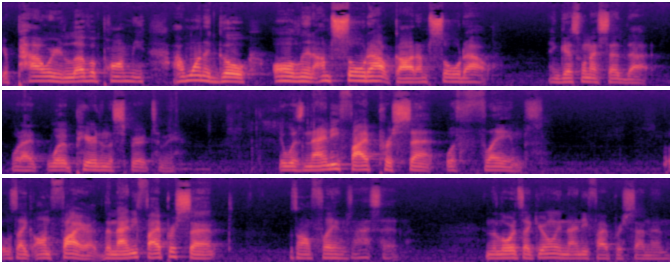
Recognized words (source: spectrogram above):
your power, your love upon me. I want to go all in. I'm sold out, God. I'm sold out. And guess when I said that, what, I, what appeared in the Spirit to me? It was 95% with flames. It was like on fire. The 95% was on flames. I said, and the Lord's like, You're only 95% in.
